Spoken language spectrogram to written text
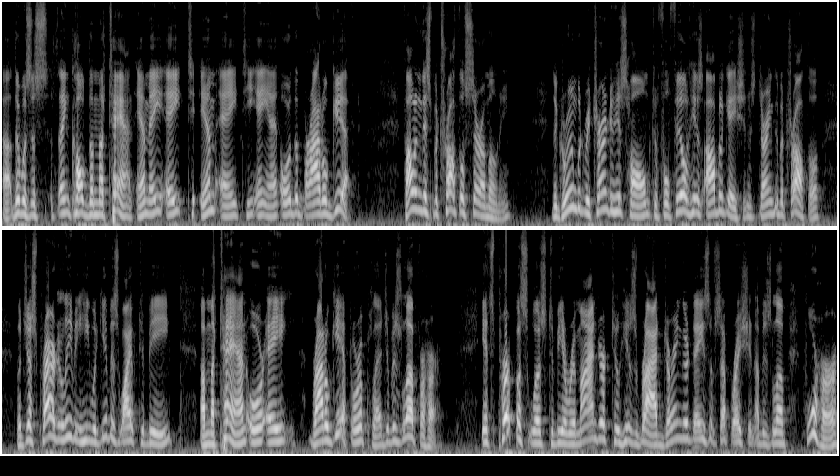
uh, there was a thing called the matan, M A T A N, or the bridal gift. Following this betrothal ceremony, the groom would return to his home to fulfill his obligations during the betrothal, but just prior to leaving, he would give his wife to be a matan, or a bridal gift, or a pledge of his love for her. Its purpose was to be a reminder to his bride during their days of separation of his love for her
